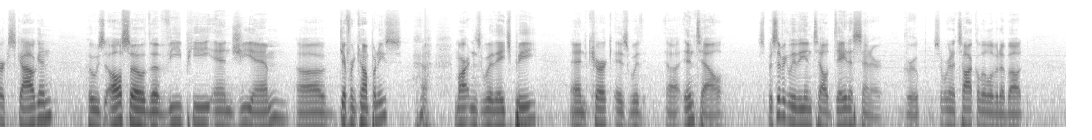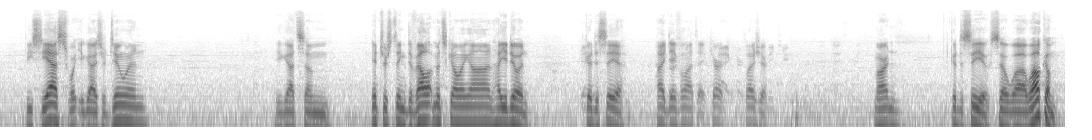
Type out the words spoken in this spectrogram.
Kirk Skaugen, who's also the VP and GM, uh, different companies. Martin's with HP, and Kirk is with uh, Intel, specifically the Intel Data Center Group. So we're going to talk a little bit about BCS, what you guys are doing. You got some interesting developments going on. How you doing? Good, good to see you. Hi, Dave Vellante. Kirk, Hi, Kirk. pleasure. Martin, good to see you. So uh, welcome.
